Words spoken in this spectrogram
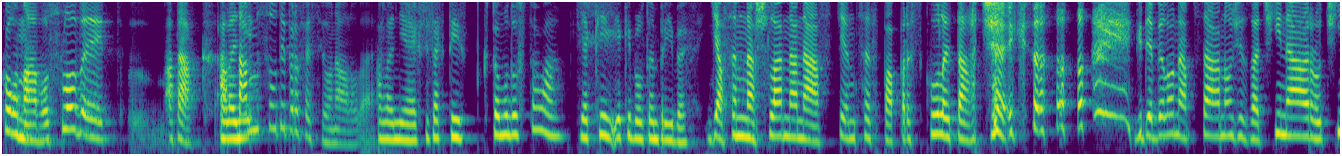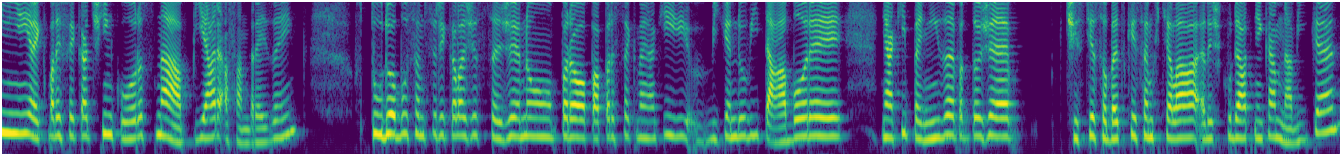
koho má oslovit eh, a tak. A Ale tam nie- jsou ty profesionálové. Ale nie, jak si sa k, ty, k tomu dostala? Jaký, jaký byl ten příběh? Já jsem našla na nástěnce v paprsku letáček, kde bylo napsáno, že začíná roční rekvalifikační kurz na PR a fundraising. V tu dobu jsem si říkala, že seženu pro paprsek na nějaký víkendový tábory, nějaký peníze, protože čistě sobecky jsem chtěla Elišku dát někam na víkend.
